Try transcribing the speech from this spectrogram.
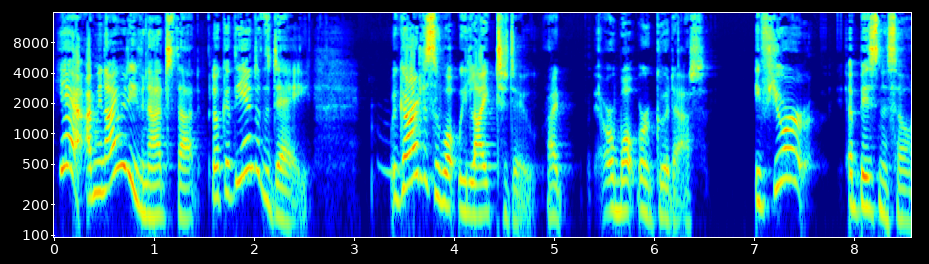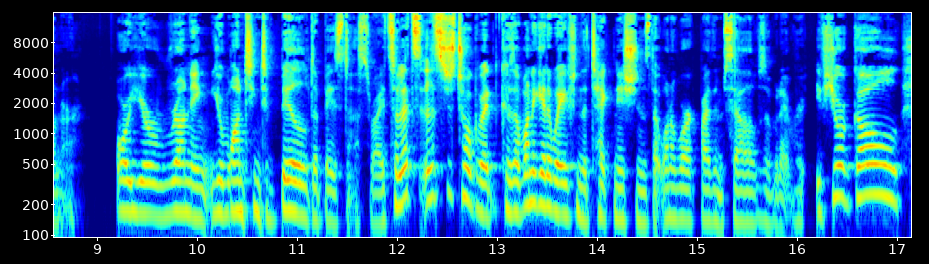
Yeah, I mean, I would even add to that. Look, at the end of the day, regardless of what we like to do, right, or what we're good at, if you're a business owner or you're running, you're wanting to build a business, right? So let's let's just talk about because I want to get away from the technicians that want to work by themselves or whatever. If your goal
